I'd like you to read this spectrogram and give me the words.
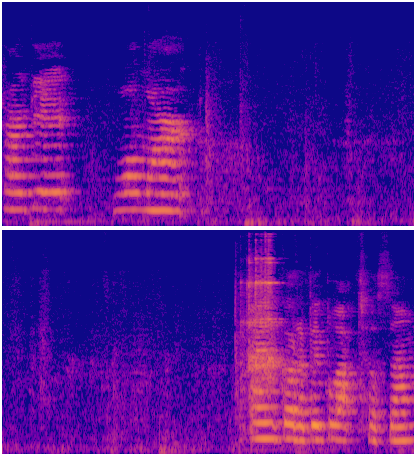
Target, Walmart. I didn't go to Big Lots with them.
